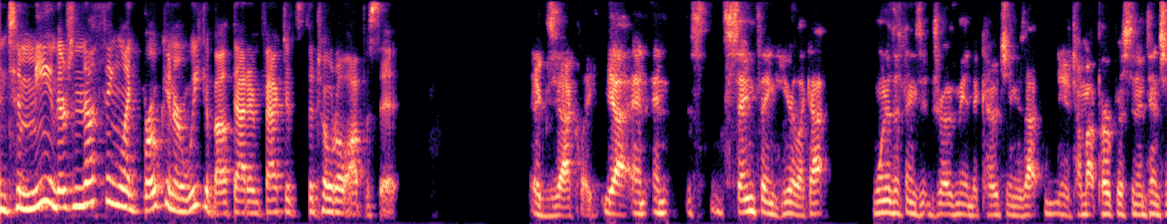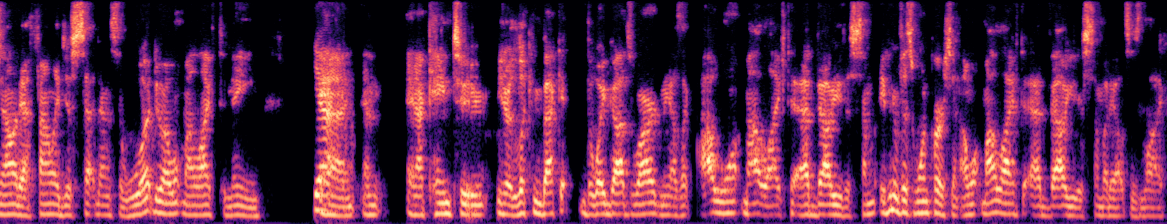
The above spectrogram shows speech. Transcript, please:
and to me, there's nothing like broken or weak about that. In fact, it's the total opposite. Exactly. Yeah. And and same thing here. Like I one of the things that drove me into coaching is that you know talking about purpose and intentionality. I finally just sat down and said, what do I want my life to mean? Yeah. And and and I came to, you know, looking back at the way God's wired me, I was like, I want my life to add value to some, even if it's one person, I want my life to add value to somebody else's life.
